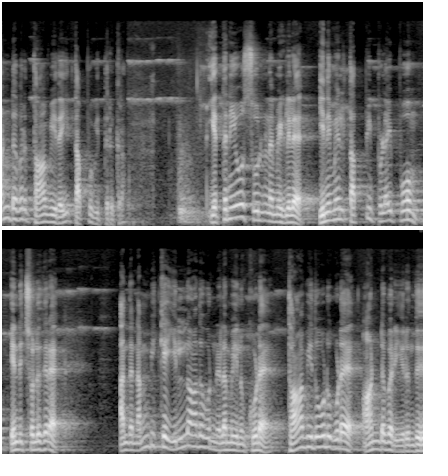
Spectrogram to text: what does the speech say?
ஆண்டவர் தாவீதை தப்புவித்திருக்கிறார். எத்தனையோ சூழ்நிலைமைகளில் இனிமேல் தப்பி பிழைப்போம் என்று சொல்லுகிற அந்த நம்பிக்கை இல்லாத ஒரு நிலைமையிலும் கூட தாவிதோடு கூட ஆண்டவர் இருந்து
